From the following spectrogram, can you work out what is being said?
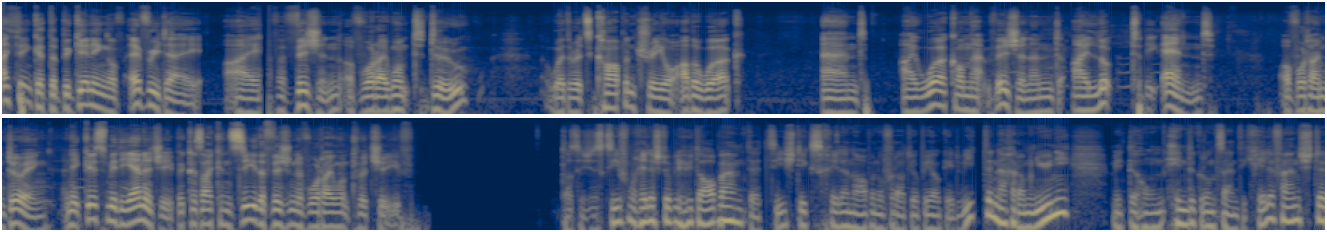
I think at the beginning of every day, I have a vision of what I want to do, whether it's carpentry or other work, and I work on that vision and I look to the end of what I'm doing, and it gives me the energy because I can see the vision of what I want to achieve. Das war es vom Killenstübli heute Abend. Der Dienstagskillenabend auf Radio BO geht weiter, nachher am 9 Uhr mit der Hintergrundsendung Killenfenster.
